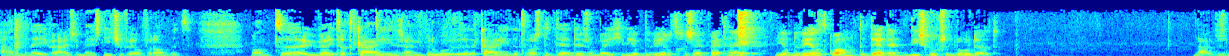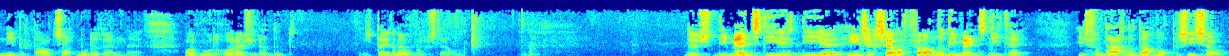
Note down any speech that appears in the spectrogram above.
Adam en Eva, is de mens niet zoveel veranderd. Want uh, u weet dat Kain zijn broer, eh, Kain dat was de derde zo'n beetje die op de wereld gezet werd, hè? die op de wereld kwam, de derde, die sloeg zijn broer dood. Nou, dus niet bepaald zachtmoedig en uh, ootmoedig hoor, als je dat doet. Dat is het tegenovergestelde. Dus die mens, die, die in zichzelf verandert die mens niet, hè. Die is vandaag de dag nog precies zo.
